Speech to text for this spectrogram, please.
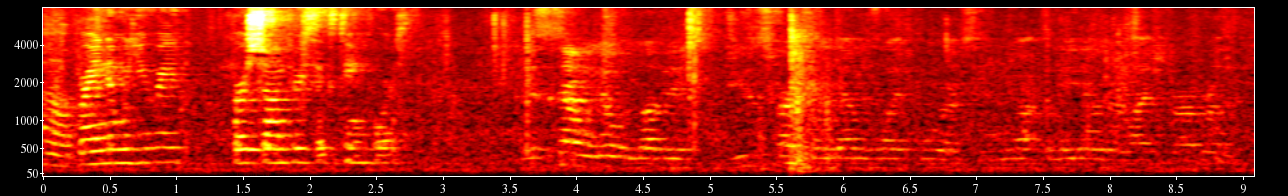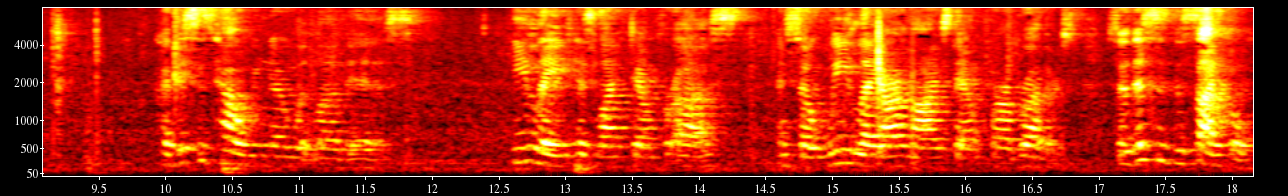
Uh, Brandon, will you read 1 John 3.16 for us? This is how we know what love is. Jesus Christ laid down his life for us, and we ought to lay down our lives for our brothers. Okay, this is how we know what love is. He laid his life down for us, and so we lay our lives down for our brothers. So this is the cycle.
